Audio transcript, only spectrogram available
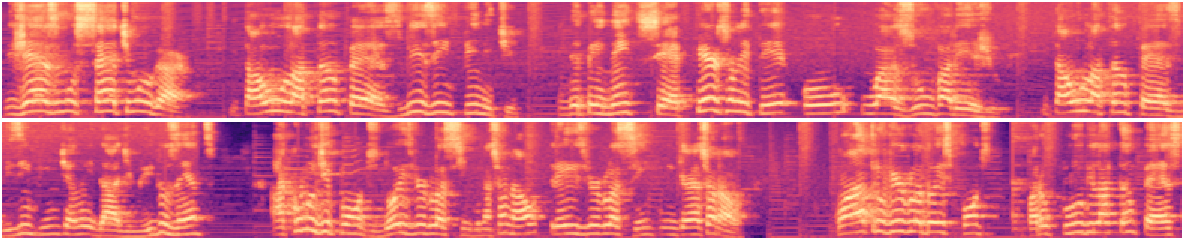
27 lugar. Itaú, Latam PES, Visa Infinity, independente se é Personalité ou o Azul Varejo. Itaú, Latam PES, Visa Infinity, anuidade 1.200, acúmulo de pontos 2,5 nacional, 3,5 internacional. 4,2 pontos para o Clube Latam PES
